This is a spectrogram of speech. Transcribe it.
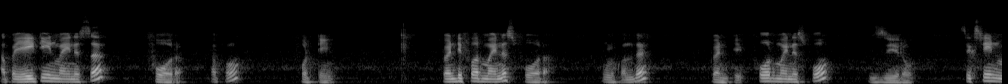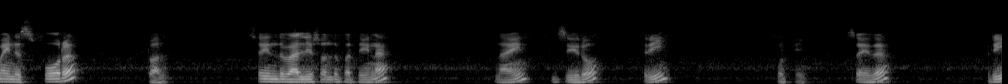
அப்போ எயிட்டீன் மைனஸு ஃபோர் அப்போது fourteen twenty four minus four உங்களுக்கு வந்து twenty four minus four zero sixteen minus four twelve so இந்த வேல்யூஸ் வந்து பார்த்தீங்கன்னா nine zero three fourteen so இது three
